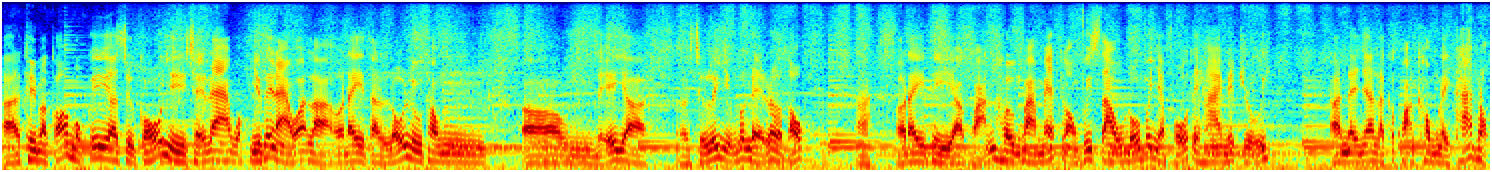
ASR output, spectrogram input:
À, khi mà có một cái à, sự cố gì xảy ra hoặc như thế nào á là ở đây là lối lưu thông ờ, để giờ xử lý những vấn đề rất là tốt. À, ở đây thì à, khoảng hơn 3 mét còn phía sau đối với nhà phố thì hai mét rưỡi. À, nên nha là cái khoảng không này khá rộng.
